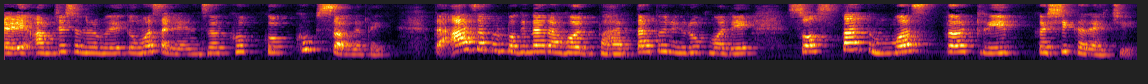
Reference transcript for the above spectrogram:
मंडळी आमच्या चॅनलमध्ये तुम्हा सगळ्यांचं खूप खूप खूप स्वागत आहे. तर आज आपण बघणार आहोत भारतातून युरोपमध्ये स्वस्तात मस्त ट्रिप कशी करायची?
